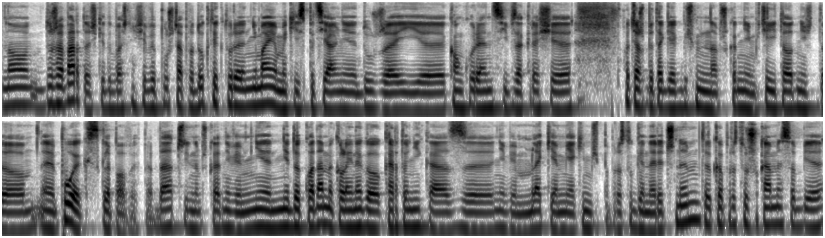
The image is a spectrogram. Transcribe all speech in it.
no, duża wartość, kiedy właśnie się wypuszcza produkty, które nie mają jakiejś specjalnie dużej konkurencji w zakresie, chociażby tak jakbyśmy na przykład, nie wiem, chcieli to odnieść do e, półek sklepowych, prawda? Czyli na przykład, nie wiem, nie, nie dokładamy kolejnego kartonika z, nie wiem, mlekiem jakimś po prostu generycznym, tylko po prostu szukamy sobie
